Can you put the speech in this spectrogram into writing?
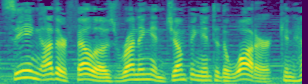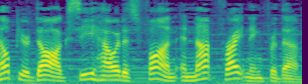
Seeing other fellows running and jumping into the water can help your dog see how it is fun and not frightening for them.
